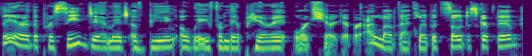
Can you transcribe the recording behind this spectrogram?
fear, the perceived damage of being away from their parent or caregiver. I love that clip. It's so descriptive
